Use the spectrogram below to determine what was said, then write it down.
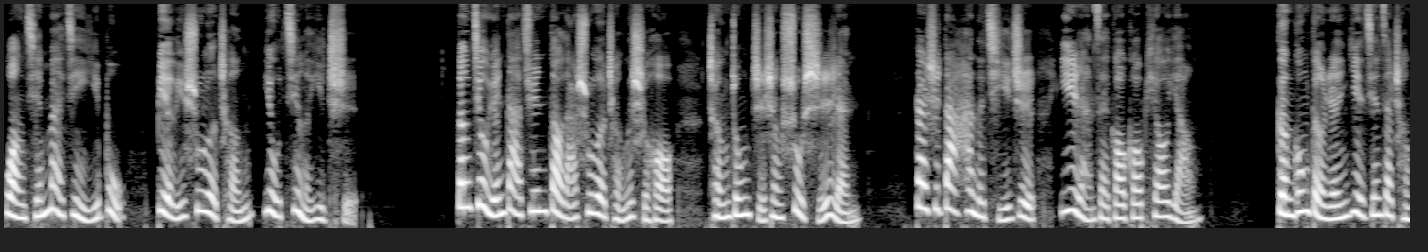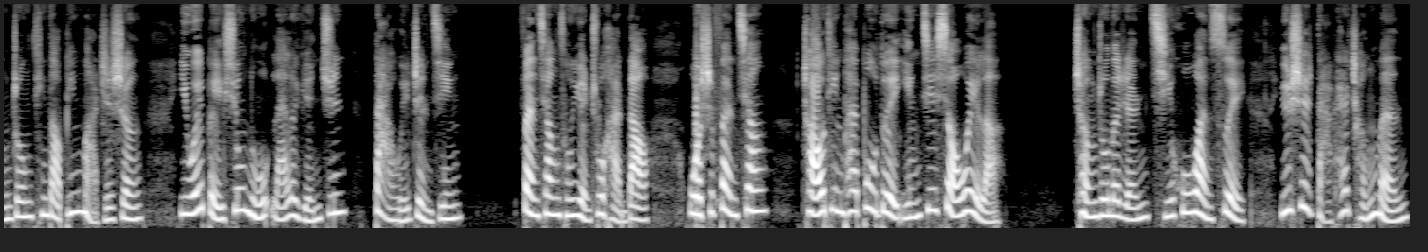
往前迈进一步，便离舒勒城又近了一尺。当救援大军到达舒勒城的时候，城中只剩数十人，但是大汉的旗帜依然在高高飘扬。耿恭等人夜间在城中听到兵马之声。以为北匈奴来了援军，大为震惊。范羌从远处喊道：“我是范羌，朝廷派部队迎接校尉了。”城中的人齐呼万岁，于是打开城门，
